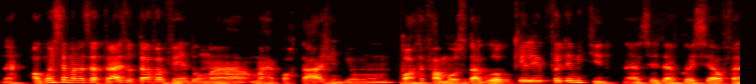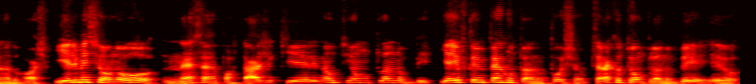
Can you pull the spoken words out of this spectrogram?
né? Algumas semanas atrás eu estava vendo uma, uma reportagem reportagem de um porta famoso da Globo que ele foi demitido, né? Vocês devem conhecer é o Fernando Rocha. E ele mencionou nessa reportagem que ele não tinha um plano B. E aí eu fiquei me perguntando, poxa, será que eu tenho um plano B? Eu,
